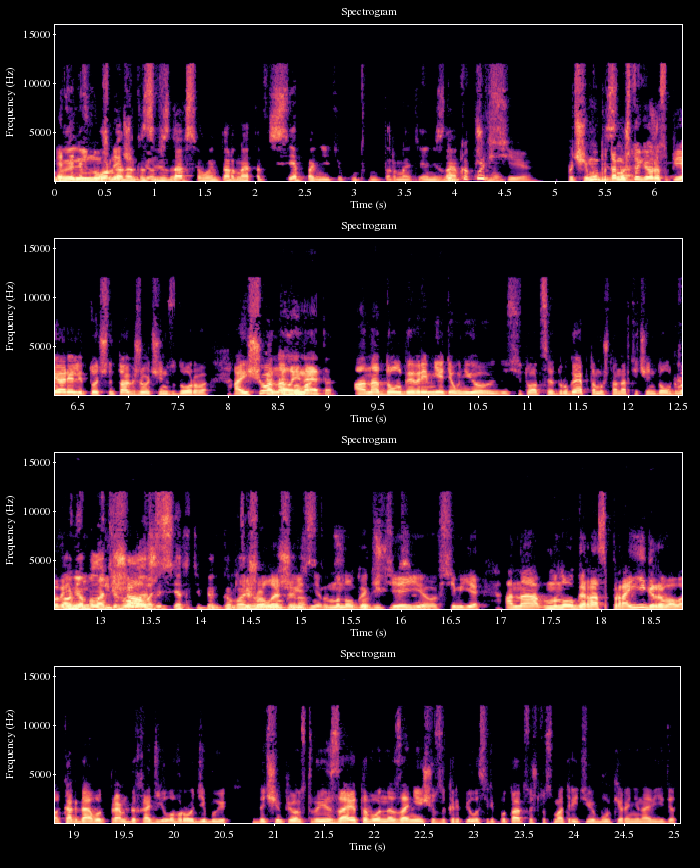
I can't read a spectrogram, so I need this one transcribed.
ну, это не нужно. Это звезда всего интернета. Все по ней текут в интернете. Я не знаю, ну, какой почему. все? Почему? Потому знаю, что ее почему. распиарили точно так же очень здорово. А еще как она была, это? Она долгое время, нет, у нее ситуация другая, потому что она в течение долгого времени а у нее была тяжелая жизнь, я тебе говорю. Тяжелая жизнь, раз, много точно, детей точно. в семье. Она много раз проигрывала, когда вот прям доходила вроде бы до чемпионства. Из-за этого на, за ней еще закрепилась репутация, что, смотрите, ее букеры ненавидят.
